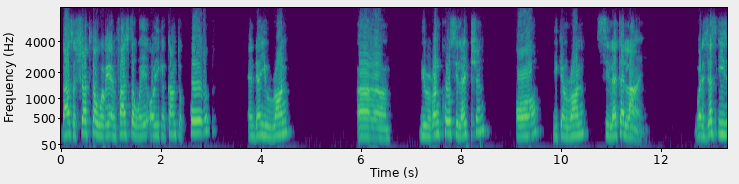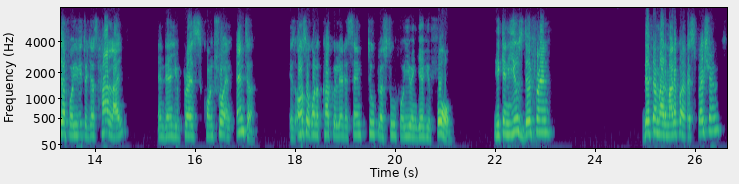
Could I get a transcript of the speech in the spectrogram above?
That's a shorter way and faster way. Or you can come to code and then you run uh, you run code selection or you can run selected line. But it's just easier for you to just highlight and then you press control and enter. It's also going to calculate the same 2 plus 2 for you and give you 4. You can use different different mathematical expressions.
